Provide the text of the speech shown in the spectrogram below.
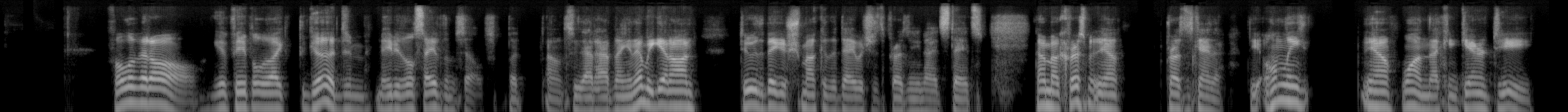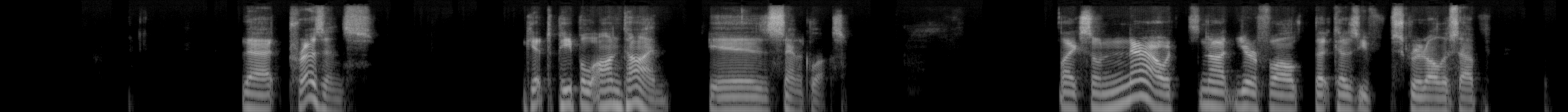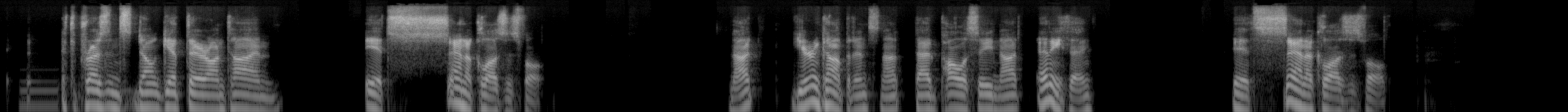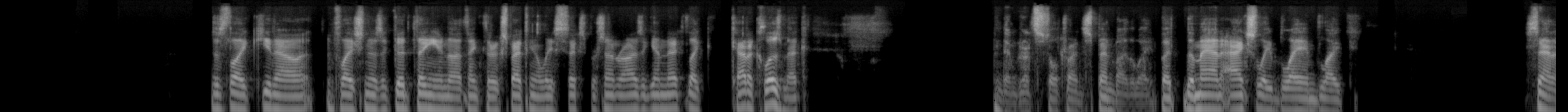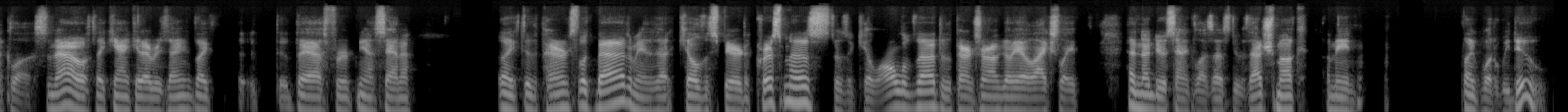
full of it all. Give people like the goods, and maybe they'll save themselves. But I don't see that happening. And then we get on to the biggest schmuck of the day, which is the president of the United States. Talking about Christmas, you know, president's getting there. The only you know one that can guarantee that presents get to people on time is Santa Claus. Like, so now it's not your fault that because you've screwed all this up. If the presents don't get there on time, it's Santa Claus's fault. Not your incompetence, not bad policy, not anything. It's Santa Claus's fault. Just like you know inflation is a good thing even though i think they're expecting at least 6% rise again next like cataclysmic. And democrats still trying to spend by the way but the man actually blamed like santa claus. So now if they can't get everything like uh, they ask for you know santa like do the parents look bad? I mean does that kill the spirit of christmas? Does it kill all of that? Do the parents around go yeah well actually had nothing to do with santa claus. That has to do with that schmuck. I mean like what do we do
